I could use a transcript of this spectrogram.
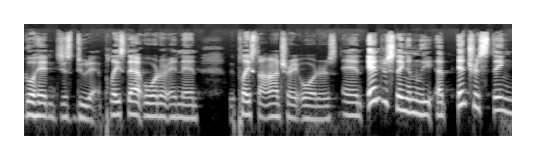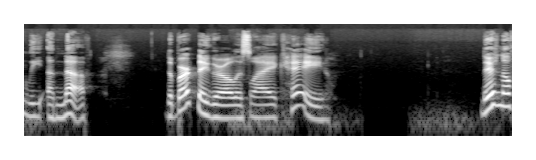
go ahead and just do that. Place that order, and then we place the entree orders. And interestingly, uh, interestingly enough, the birthday girl is like, hey. There's no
